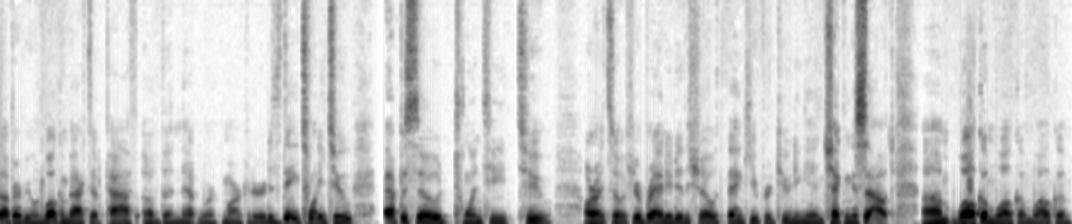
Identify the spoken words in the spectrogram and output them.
up, everyone? Welcome back to Path of the Network Marketer. It is day 22, episode 22. All right, so if you're brand new to the show, thank you for tuning in, checking us out. Um, welcome, welcome, welcome.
